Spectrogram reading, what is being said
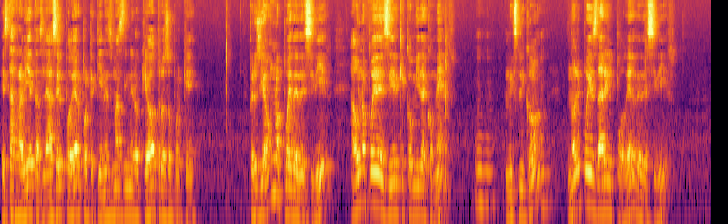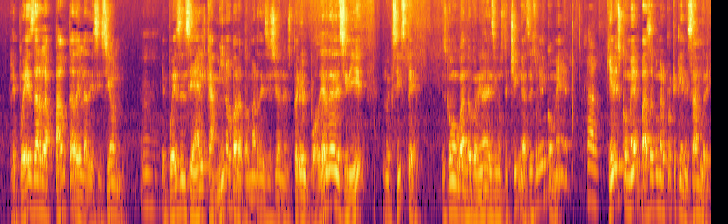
estas rabietas. Le das el poder porque tienes más dinero que otros o porque... Pero si aún no puede decidir, aún no puede decidir qué comida comer. ¿Me explicó? No le puedes dar el poder de decidir. Le puedes dar la pauta de la decisión. Le puedes enseñar el camino para tomar decisiones. Pero el poder de decidir no existe. Es como cuando con ella decimos, te chingas, eso de comer. Claro. ¿Quieres comer? Vas a comer porque tienes hambre.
